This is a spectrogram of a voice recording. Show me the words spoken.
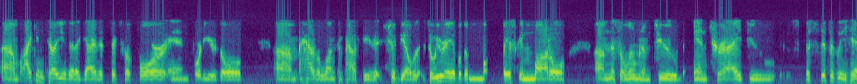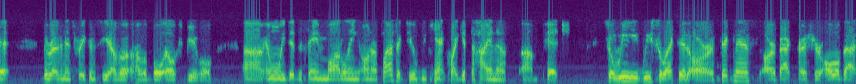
Um, I can tell you that a guy that's six foot four and 40 years old um, has a lung capacity that should be able. To, so we were able to mo- basically model um, this aluminum tube and try to specifically hit the resonance frequency of a, of a bull elk's bugle. Um, and when we did the same modeling on our plastic tube, we can't quite get the high enough um, pitch. So we we selected our thickness, our back pressure, all of that,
